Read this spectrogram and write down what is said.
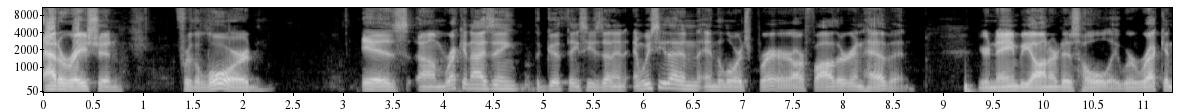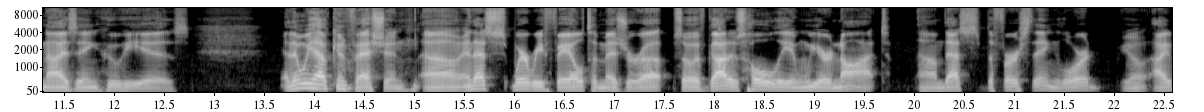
adoration for the Lord is um, recognizing the good things He's done, and, and we see that in, in the Lord's prayer: "Our Father in heaven, your name be honored as holy." We're recognizing who He is. And then we have confession, uh, and that's where we fail to measure up. So if God is holy and we are not, um, that's the first thing. Lord, you know, I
